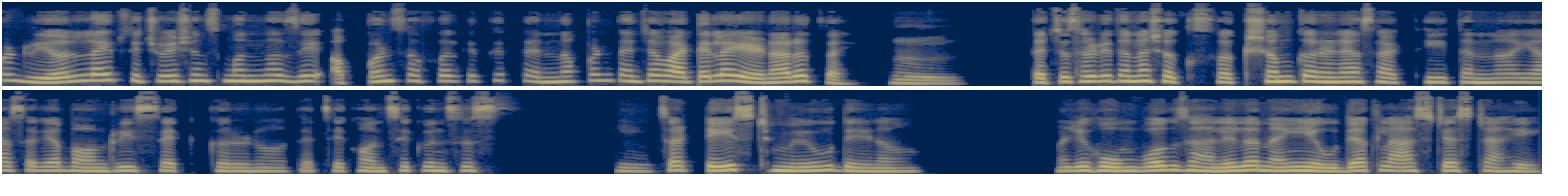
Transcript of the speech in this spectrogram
पण रिअल लाईफ सिच्युएशन्स मधनं जे आपण सफर करते त्यांना पण त्यांच्या वाटेला येणारच आहे. त्याच्यासाठी त्यांना सक्षम करण्यासाठी त्यांना या सगळ्या बाउंड्रीज सेट करणं त्याचे कॉन्सिक्वेन्सेसचा टेस्ट मिळू देणं. म्हणजे होमवर्क झालेलं नाहीये. उद्या क्लास टेस्ट आहे.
